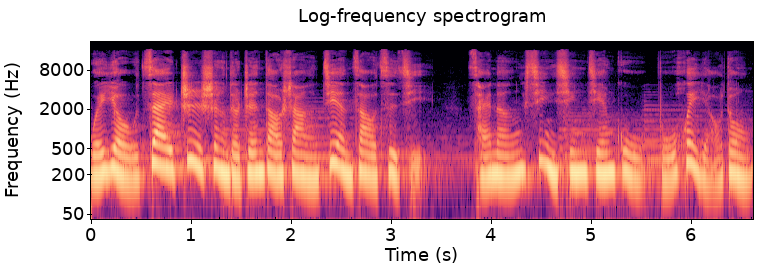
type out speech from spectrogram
唯有在至圣的真道上建造自己，才能信心坚固，不会摇动。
